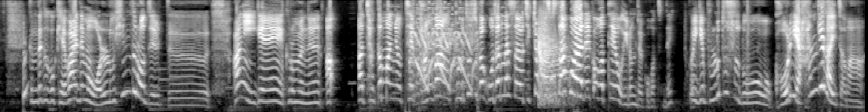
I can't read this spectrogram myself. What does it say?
근데 그거 개발되면 원로 힘들어질 듯. 아니 이게 그러면은 아, 아 잠깐만요. 제 방광 블루투스가 고장났어요. 직접 가서 싸고 와야 될 것 같아요. 이러면 될 것 같은데? 이게 블루투스도 거리에 한계가 있잖아.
